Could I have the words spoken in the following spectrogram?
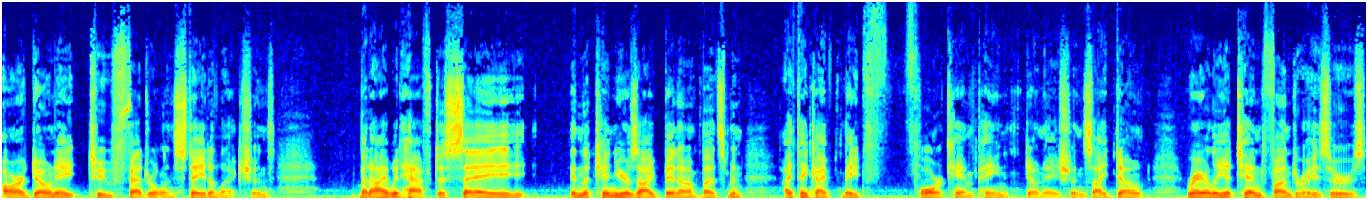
or donate to federal and state elections. But I would have to say, in the 10 years I've been ombudsman, I think I've made four campaign donations. I don't rarely attend fundraisers,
